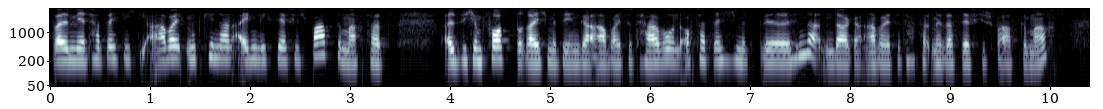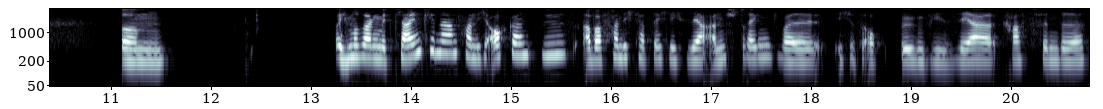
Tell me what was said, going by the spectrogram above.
weil mir tatsächlich die Arbeit mit Kindern eigentlich sehr viel Spaß gemacht hat, als ich im Forstbereich mit denen gearbeitet habe und auch tatsächlich mit Behinderten da gearbeitet habe, hat mir das sehr viel Spaß gemacht. Ähm, ich muss sagen, mit Kleinkindern fand ich auch ganz süß, aber fand ich tatsächlich sehr anstrengend, weil ich es auch irgendwie sehr krass finde,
